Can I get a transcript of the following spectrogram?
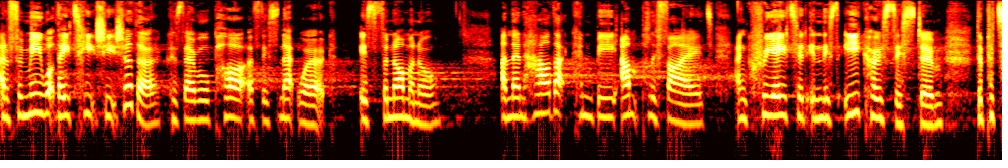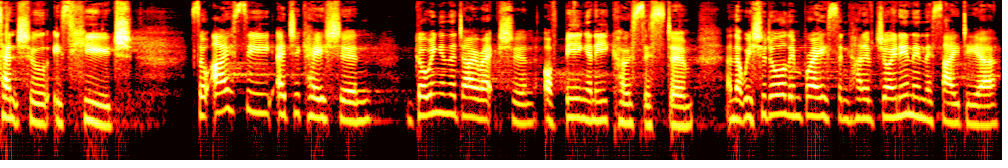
And for me, what they teach each other, because they're all part of this network, is phenomenal. And then how that can be amplified and created in this ecosystem, the potential is huge. So I see education going in the direction of being an ecosystem and that we should all embrace and kind of join in in this idea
